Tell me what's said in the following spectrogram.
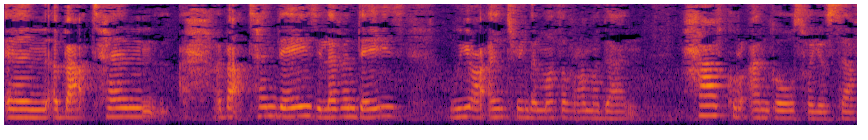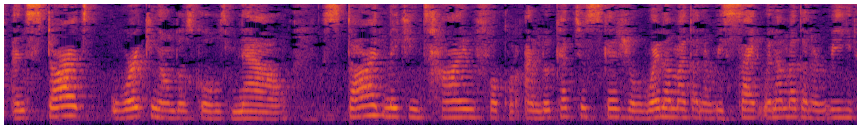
In about 10 about 10 days 11 days we are entering the month of ramadan. Have quran goals for yourself and start working on those goals now. Start making time for quran. Look at your schedule. When am i going to recite? When am i going to read?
